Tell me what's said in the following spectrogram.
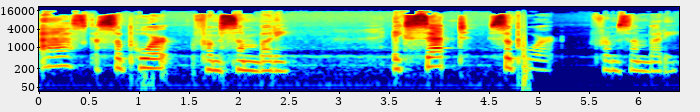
Ask support from somebody. Accept support from somebody.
